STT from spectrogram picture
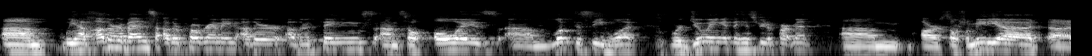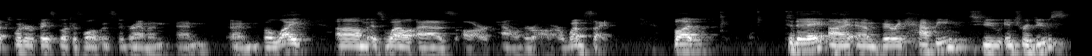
Um, we have other events, other programming, other other things. Um, so always um, look to see what we're doing at the history department. Um, our social media, uh, Twitter, Facebook, as well as Instagram and and and the like, um, as well as our calendar on our website. But today, I am very happy to introduce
